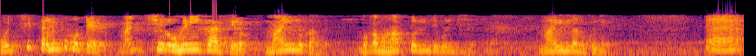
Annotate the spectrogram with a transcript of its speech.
వచ్చి తలుపు కొట్టాడు. మంచి రోహిణీ కార్తీలో మా ఇల్లు కాదు. ఒక మహాత్ముడి ఇంటి గురించి చెప్తున్నా మా ఇల్లు అనుకునేది. ఆ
